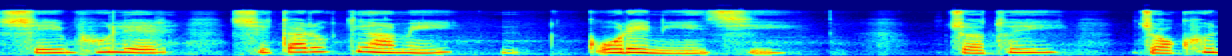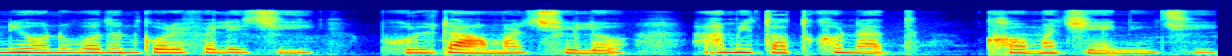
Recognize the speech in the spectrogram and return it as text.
সেই ভুলের স্বীকারোক্তি আমি করে নিয়েছি। যতই যখনই অনুমোদন করে ফেলেছি, ভুলটা আমার ছিল, আমি তৎক্ষণাৎ ক্ষমা চেয়ে নিয়েছি।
